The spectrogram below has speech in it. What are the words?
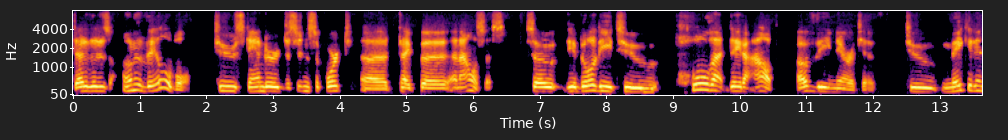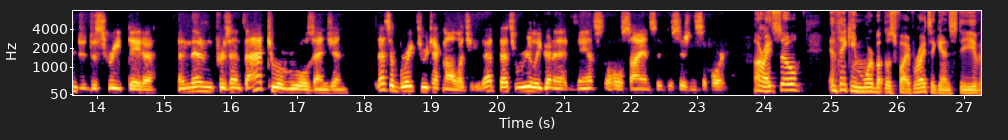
data that is unavailable to standard decision support uh, type uh, analysis. So the ability to pull that data out of the narrative, to make it into discrete data, and then present that to a rules engine, that's a breakthrough technology. That that's really going to advance the whole science of decision support. All right. So and thinking more about those five rights again, Steve,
